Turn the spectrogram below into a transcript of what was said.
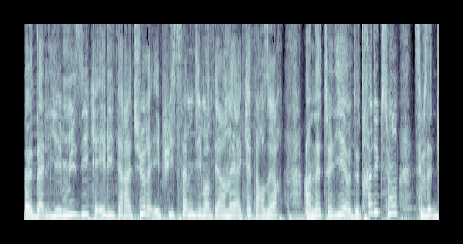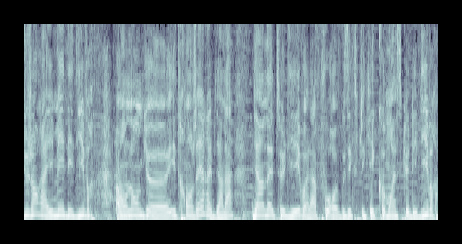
d'allier musique et littérature. Et puis samedi 21 mai à 14h, un atelier euh, de traduction. Si vous êtes du genre à aimer les livres en langue euh, étrangère, et bien là, il y a un atelier voilà pour vous expliquer comment est-ce que les livres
